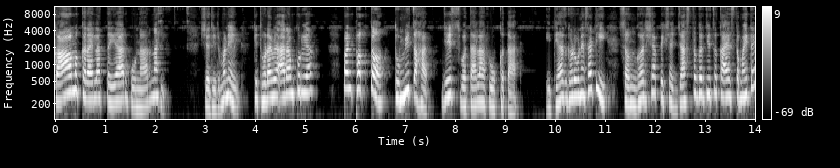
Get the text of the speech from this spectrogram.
काम करायला तयार होणार नाही. शरीर म्हणेल की थोडा वेळ आराम करूया. पण फक्त तुम्हीच आहात जे स्वतःला रोखत आहात. इतिहास घडवण्यासाठी संघर्षापेक्षा जास्त गरजेचं काय असतं माहीत आहे?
